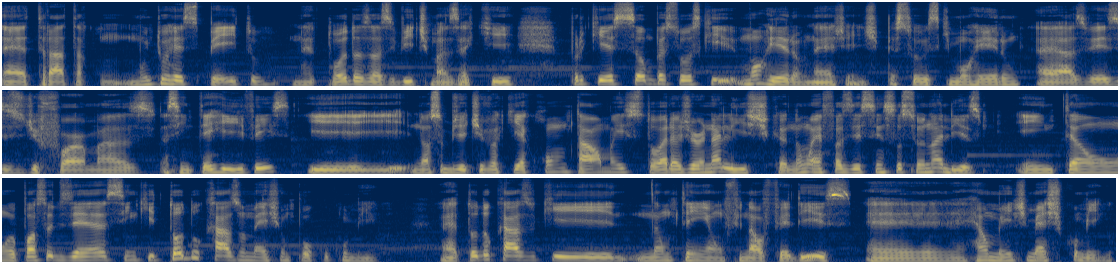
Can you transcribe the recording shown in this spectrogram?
é, trata com muito respeito né, todas as vítimas aqui, porque são pessoas que morreram, né, gente? Pessoas que morreram é, às vezes de formas assim terríveis e nosso objetivo aqui é contar uma história jornalística, não é fazer sensacionalismo. Então eu posso dizer assim que todo caso mexe um pouco comigo. É, todo caso que não tenha um final feliz é, realmente mexe comigo.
